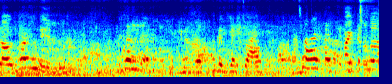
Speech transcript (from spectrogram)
เราก็เห็นนั่นแหละเป็นกระจายใช่ไปกันเลย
